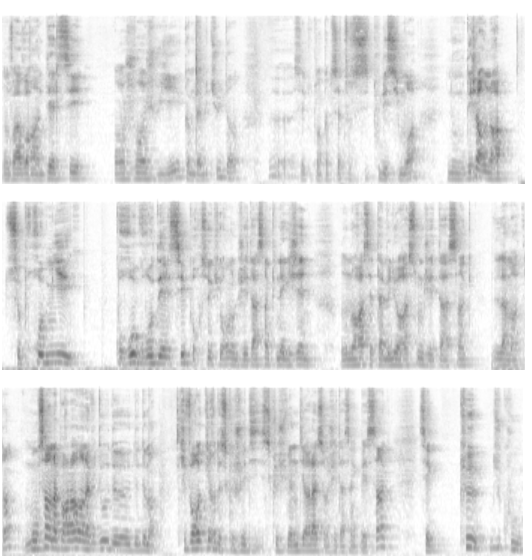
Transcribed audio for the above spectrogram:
On va avoir un DLC en juin, juillet, comme d'habitude. Hein. Euh, c'est tout le temps comme ça, tous, tous les 6 mois. Donc déjà, on aura ce premier gros gros DLC pour ceux qui auront le GTA 5 Next Gen. On aura cette amélioration de GTA 5 là maintenant. Bon, ça, on en parlera dans la vidéo de, demain. Ce qu'il faut retenir de ce que, je dis, ce que je viens de dire là sur GTA 5 PS5, c'est que du coup,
